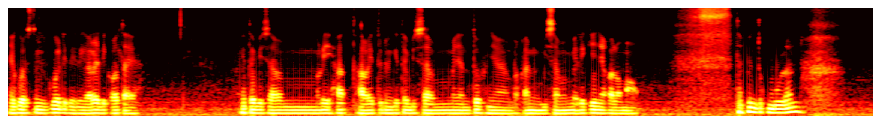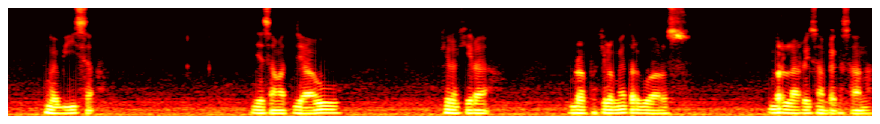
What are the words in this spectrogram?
ya gue gue ditinggalnya di kota ya. Kita bisa melihat hal itu dan kita bisa menyentuhnya bahkan bisa memilikinya kalau mau. Tapi untuk bulan nggak bisa. Dia sangat jauh. Kira-kira berapa kilometer gue harus berlari sampai ke sana.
